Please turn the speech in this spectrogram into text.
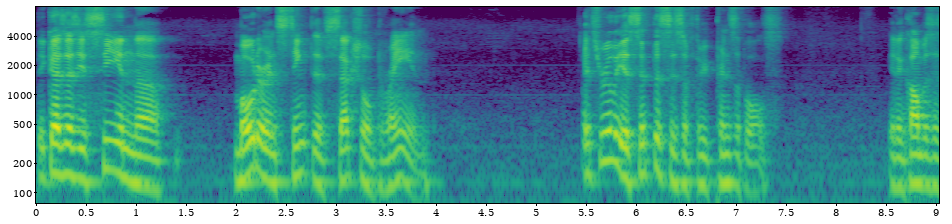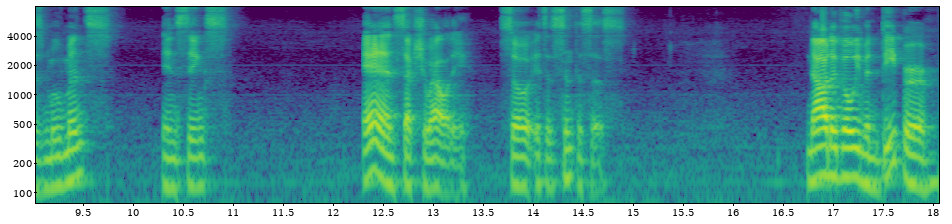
Because as you see in the motor instinctive sexual brain, it's really a synthesis of three principles. It encompasses movements, instincts, and sexuality. So it's a synthesis. Now, to go even deeper,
